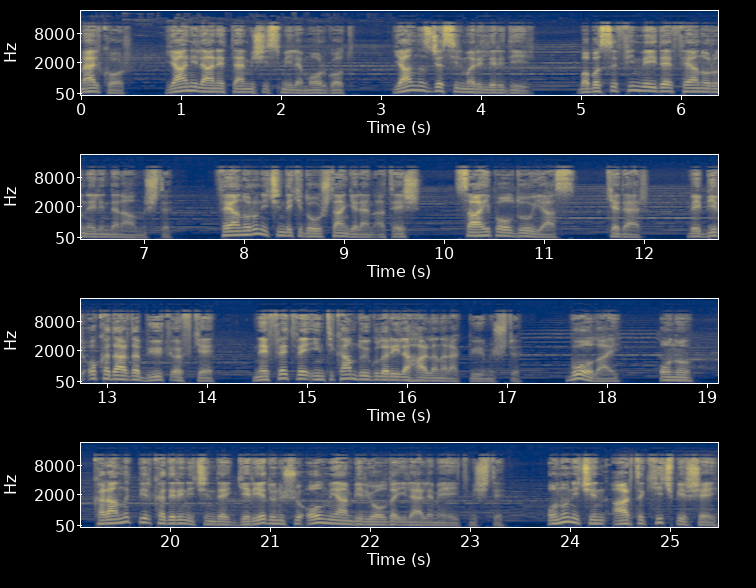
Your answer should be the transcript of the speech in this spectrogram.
Melkor, yani lanetlenmiş ismiyle Morgoth, yalnızca Silmarilleri değil, babası Finwë'yi de Feanor'un elinden almıştı. Feanor'un içindeki doğuştan gelen ateş, sahip olduğu yas, keder ve bir o kadar da büyük öfke, nefret ve intikam duygularıyla harlanarak büyümüştü. Bu olay, onu, karanlık bir kaderin içinde geriye dönüşü olmayan bir yolda ilerlemeye itmişti. Onun için artık hiçbir şey,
